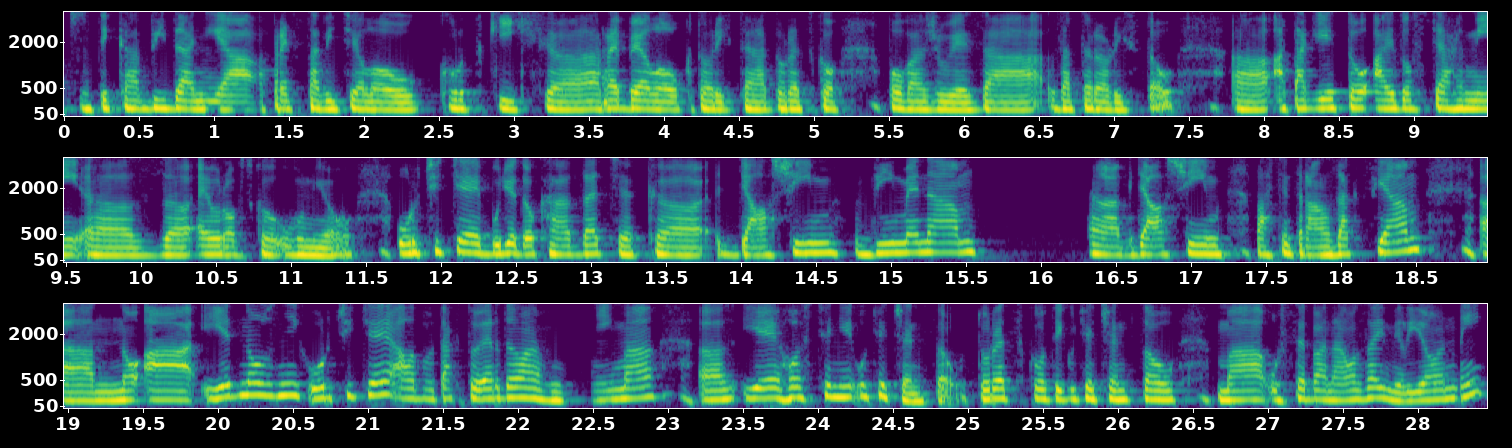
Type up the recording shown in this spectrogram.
čo sa týka vydania predstaviteľov kurdských rebelov, ktorých teda Turecko považuje za, za teroristov. A tak je to aj so vzťahmi e, s Európskou úniou. Určite bude dochádzať k ďalším výmenám k ďalším vlastne transakciám. No a jednou z nich určite, alebo takto Erdogan vníma, je hostenie utečencov. Turecko tých utečencov má u seba naozaj milióny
